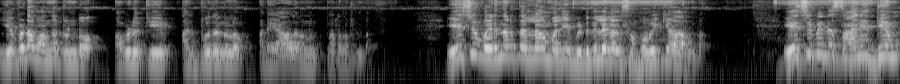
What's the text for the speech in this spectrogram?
എവിടെ വന്നിട്ടുണ്ടോ അവിടേക്കെയും അത്ഭുതങ്ങളും അടയാളങ്ങളും നടന്നിട്ടുണ്ട്. യേശു വരുന്നിടത്തെല്ലാം വലിയ വിടുതലുകൾ സംഭവിക്കാറുണ്ട്. യേശുവിന്റെ സാന്നിധ്യം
